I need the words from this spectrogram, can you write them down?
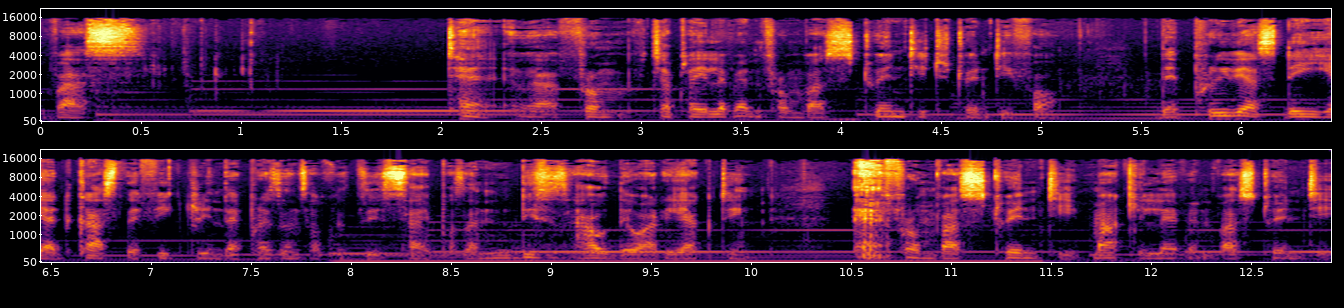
verse 10, uh, from chapter 11, from verse 20 to 24. The previous day, he had cast the fig tree in the presence of his disciples, and this is how they were reacting. from verse 20, Mark 11, verse 20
